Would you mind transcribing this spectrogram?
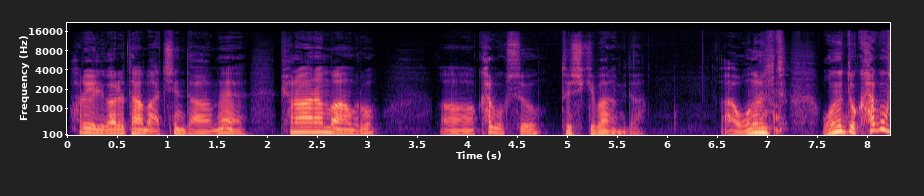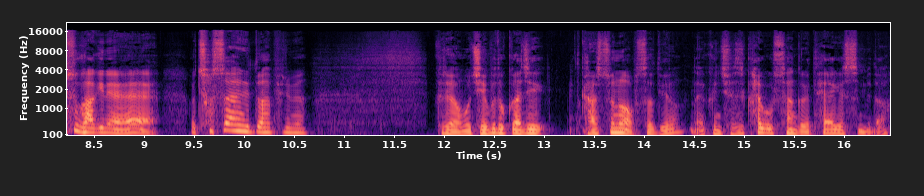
하루 일과를 다 마친 다음에 편안한 마음으로 어, 칼국수 드시기 바랍니다. 아, 오늘은 오늘 또 칼국수 각이네. 첫 사연이 또 하필이면 그래요. 뭐 제부도까지 갈 수는 없어도요. 네, 근처에서 칼국수 한 그릇 해야겠습니다.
